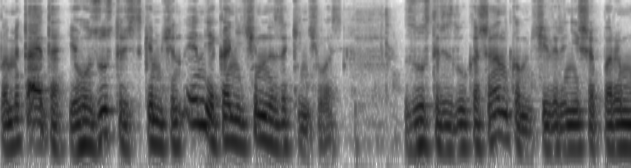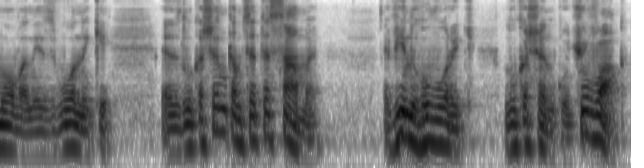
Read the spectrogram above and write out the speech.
Пам'ятаєте його зустріч з Ким Чен Ін, яка нічим не закінчилась. Зустріч з Лукашенком, чи вірніше перемовини, дзвоники е, з Лукашенком це те саме. Він говорить Лукашенку: чувак,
